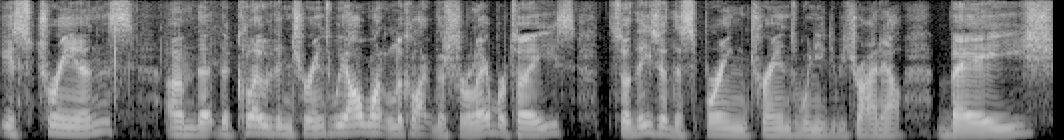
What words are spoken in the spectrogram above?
is trends. Um, the, the clothing trends. We all want to look like the celebrities. So these are the spring trends we need to be trying out. Beige.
